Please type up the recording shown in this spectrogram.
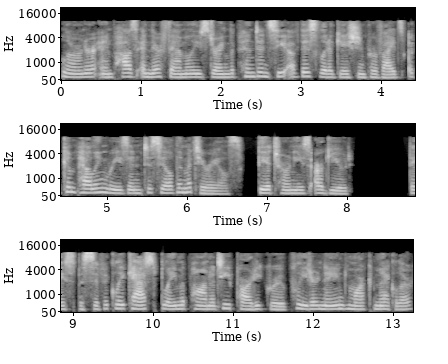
Lerner and Paz and their families during the pendency of this litigation provides a compelling reason to seal the materials, the attorneys argued they specifically cast blame upon a Tea Party group leader named Mark Meckler,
